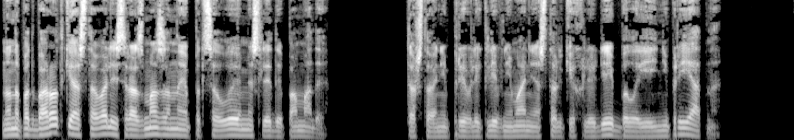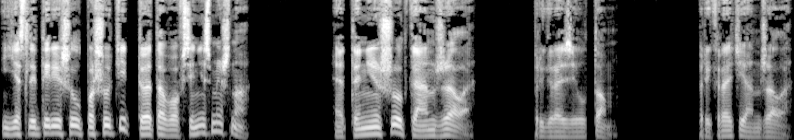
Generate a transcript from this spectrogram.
но на подбородке оставались размазанные поцелуями следы помады. То, что они привлекли внимание стольких людей, было ей неприятно. Если ты решил пошутить, то это вовсе не смешно. «Это не шутка, Анжела», — пригрозил Том. «Прекрати, Анжела»,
